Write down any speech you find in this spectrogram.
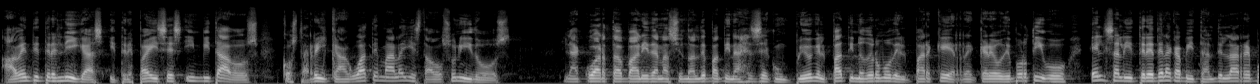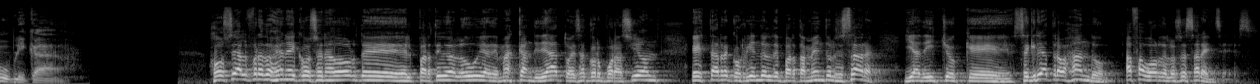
a 23 ligas y 3 países invitados, Costa Rica, Guatemala y Estados Unidos. La cuarta válida nacional de patinaje se cumplió en el patinódromo del Parque Recreo Deportivo El Salitre de la capital de la República. José Alfredo Geneco, senador del Partido de la U y además candidato a esa corporación, está recorriendo el departamento del Cesar y ha dicho que seguirá trabajando a favor de los cesarenses.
